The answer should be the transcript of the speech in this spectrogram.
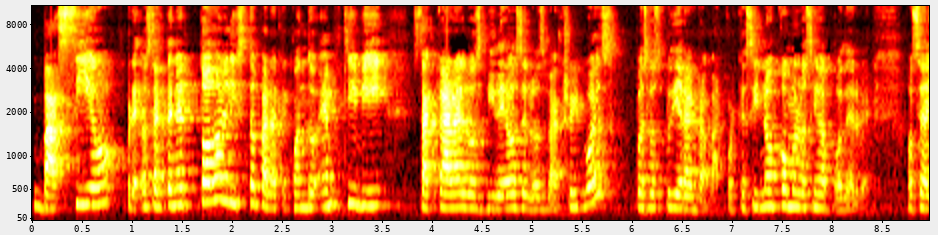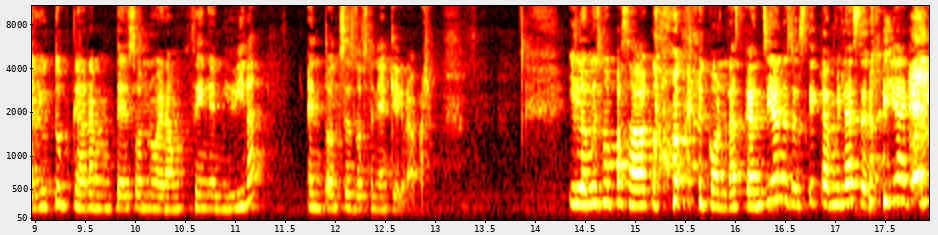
vacío, o sea, tener todo listo para que cuando MTV sacara los videos de los Backstreet Boys, pues los pudiera grabar, porque si no, ¿cómo los iba a poder ver? O sea, YouTube claramente eso no era un thing en mi vida, entonces los tenía que grabar. Y lo mismo pasaba con, con, las canciones. Es que Camila se ríe aquí,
